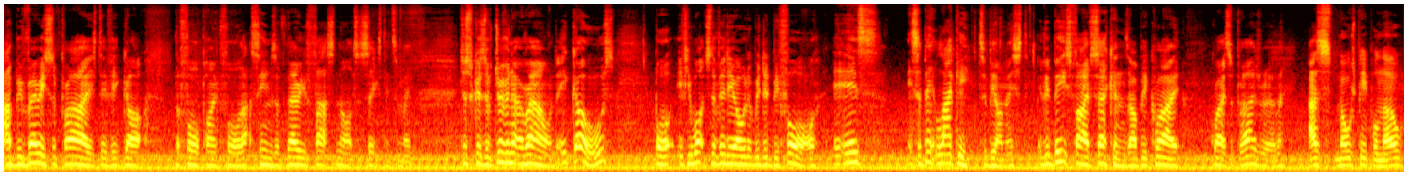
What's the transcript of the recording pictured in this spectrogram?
I'd be very surprised if it got the 4.4. That seems a very fast 0 to 60 to me. Just because I've driven it around, it goes, but if you watch the video that we did before, it is, it's a bit laggy to be honest. If it beats five seconds, I'll be quite, quite surprised really. As most people know,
